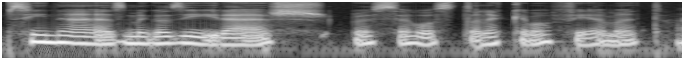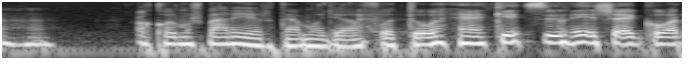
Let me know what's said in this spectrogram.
színház, meg az írás összehozta nekem a filmet. Uh-huh. Akkor most már értem, hogy a fotó elkészülésekor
